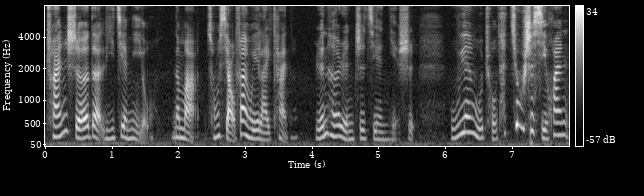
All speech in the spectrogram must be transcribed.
传舌的离间密友。那么从小范围来看，人和人之间也是无冤无仇，他就是喜欢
